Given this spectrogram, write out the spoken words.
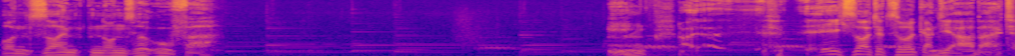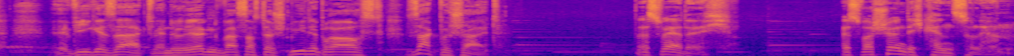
und säumten unsere Ufer. Ich sollte zurück an die Arbeit. Wie gesagt, wenn du irgendwas aus der Schmiede brauchst, sag Bescheid. Das werde ich. Es war schön, dich kennenzulernen.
